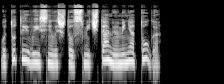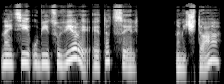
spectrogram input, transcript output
Вот тут и выяснилось, что с мечтами у меня туго. Найти убийцу Веры — это цель. Но мечта...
